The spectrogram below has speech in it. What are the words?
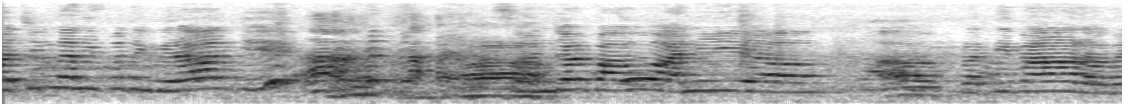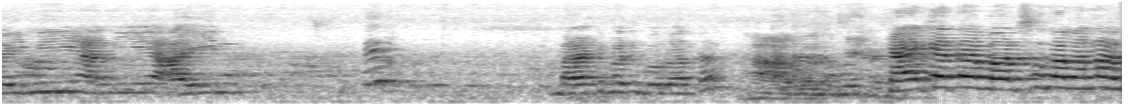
वचिन ना निपत विराती की. संजय भाऊ आणि प्रतिभा वहिनी आणि आई. मराठीमध्ये बोलू आता. काय काय आता वर्ष झालं ना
